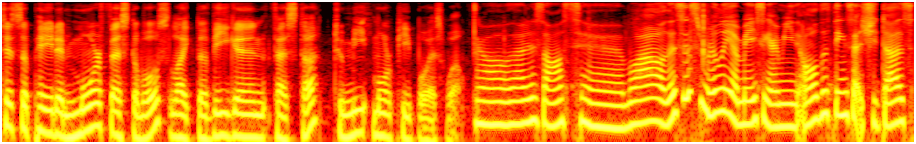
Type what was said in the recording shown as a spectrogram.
participate in more festivals like the Vegan Festa to meet more people as well. Oh, that is awesome. Wow, this is really amazing. I mean, all the things that she does,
